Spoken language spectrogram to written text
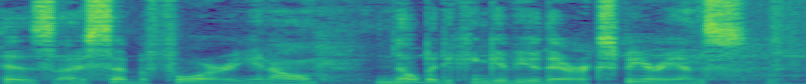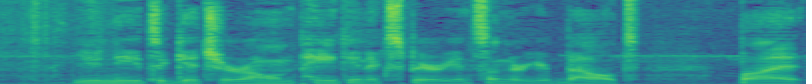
As I said before, you know, nobody can give you their experience. You need to get your own painting experience under your belt, but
